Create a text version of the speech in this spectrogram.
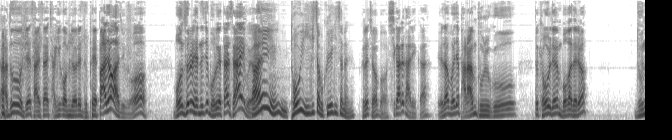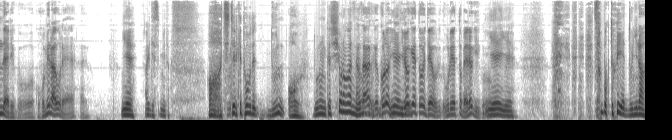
나도 이제 살살 자기 검열의 늪에 빠져가지고 뭔 소리를 했는지 모르겠다는 생각이고요. 아이 더위 이기자 뭐 그 얘기잖아요. 그렇죠. 뭐 시간을 가니까 여기다 뭐 이제 바람 불고 또 겨울 되면 뭐가 내려? 눈 내리고 고민하고 그래. 아유. 예, 알겠습니다. 아 진짜 이렇게 더운데 눈, 어우 눈 오니까 시원한 것 같네요. 그- 그럼 예, 이런 예. 게또 이제 우리- 우리의 또 매력이고. 예, 예. 삼복도에 눈이나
